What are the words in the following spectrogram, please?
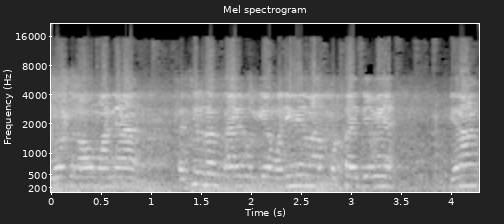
ಇವತ್ತು ನಾವು ಮಾನ್ಯ ತಹಸೀಲ್ದಾರ್ ಸಾಹೇಬರಿಗೆ ಮನವಿಯನ್ನು ಕೊಡ್ತಾ ಇದ್ದೇವೆ. ದಿನಾಂಕ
